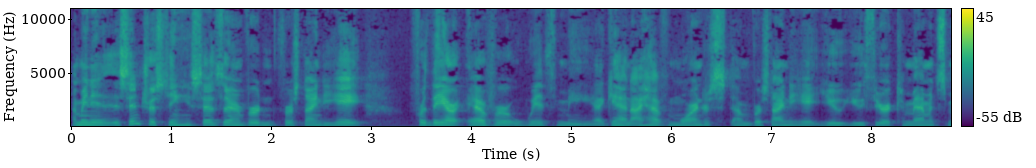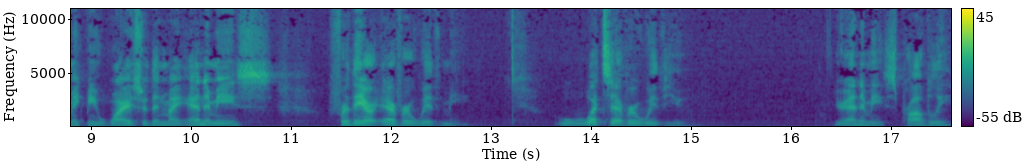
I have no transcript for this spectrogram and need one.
I mean, it's interesting. He says there in verse 98, for they are ever with me. Again, I have more understand. Um, verse 98, you, you through your commandments make me wiser than my enemies, for they are ever with me. What's ever with you? Your enemies, probably.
